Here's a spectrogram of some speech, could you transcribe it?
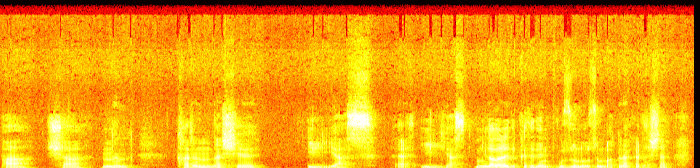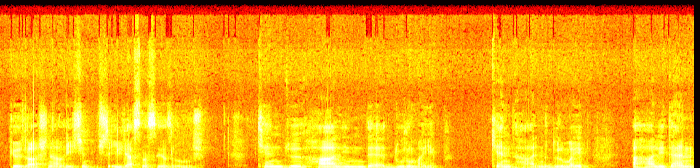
Paşa'nın karındaşı İlyas. Evet İlyas. İmlalara dikkat edin. Uzun uzun bakın arkadaşlar. Göz aşinalığı için işte İlyas nasıl yazılmış. Kendi halinde durmayıp, kendi halinde durmayıp ahaliden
